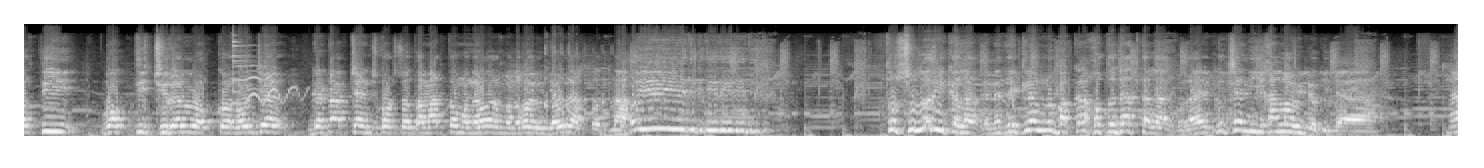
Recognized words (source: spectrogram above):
অতি ভক্তি চুরের লক্ষণ। ওই যে গেট আপ চেঞ্জ করছ আমার তো মনে হয় মনে হয় রুজাও রাখত না। ওই তোর সুন্দরই কালার কেন? দেখলাম না বাঁকা কত জাত কালার করা কুছে নি খালো হইল কিলা না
